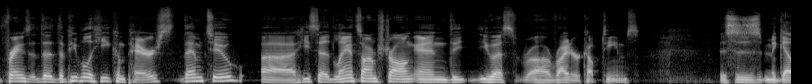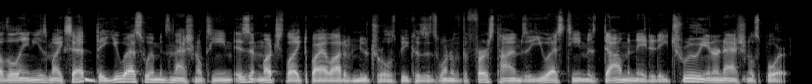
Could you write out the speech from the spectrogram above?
frames the the people that he compares them to, uh, he said Lance Armstrong and the U.S. Uh, Ryder Cup teams. This is Miguel Delaney, as Mike said. The U.S. women's national team isn't much liked by a lot of neutrals because it's one of the first times a U.S. team has dominated a truly international sport,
